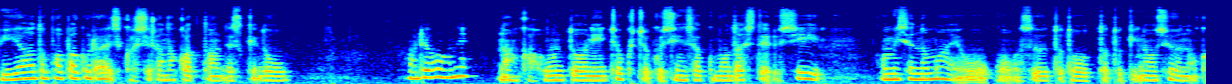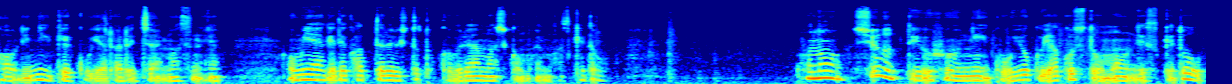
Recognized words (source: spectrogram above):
ビアードパパぐらいしか知らなかったんですけど、あれはね、なんか本当にちょくちょく新作も出してるし、お店の前をこうスーッと通った時のシューの香りに結構やられちゃいますね。お土産で買ってる人とか羨ましく思いますけど。このシューっていう風にこうよく訳すと思うんですけど、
